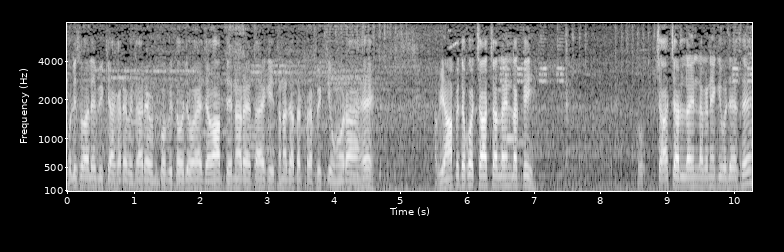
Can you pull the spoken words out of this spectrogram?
पुलिस वाले भी क्या करें बेचारे? उनको भी तो जो है जवाब देना रहता है कि इतना ज़्यादा ट्रैफ़िक क्यों हो रहा है। अब यहाँ पे देखो चार चार लाइन लग गई। तो चार चार लाइन लगने की वजह से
